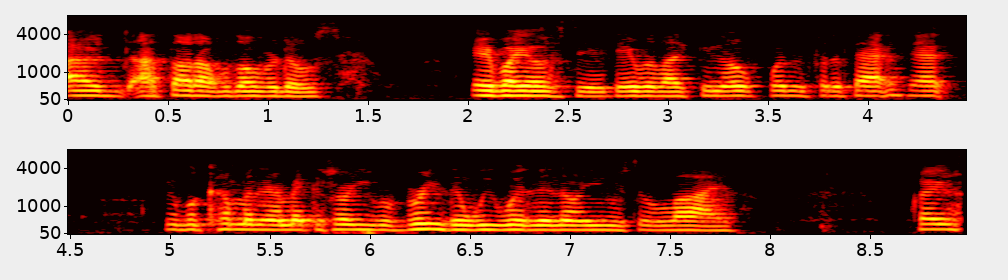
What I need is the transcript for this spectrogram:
I, I thought I was overdosed. Everybody else did. They were like, you know, it wasn't for the fact that we were coming in there making sure you were breathing, we wouldn't have known you were still alive. Okay?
